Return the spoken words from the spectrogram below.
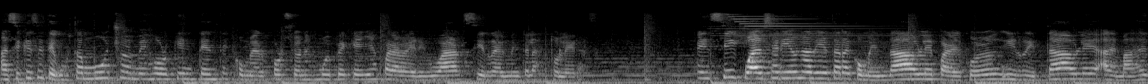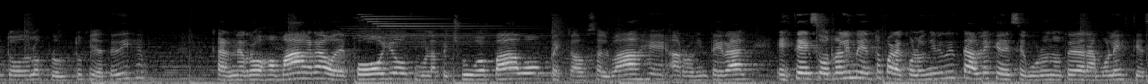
así que si te gustan mucho es mejor que intentes comer porciones muy pequeñas para averiguar si realmente las toleras. En sí, ¿cuál sería una dieta recomendable para el colon irritable, además de todos los productos que ya te dije? carne roja o magra o de pollo como la pechuga o pavo, pescado salvaje, arroz integral. Este es otro alimento para colon irritable que de seguro no te dará molestias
